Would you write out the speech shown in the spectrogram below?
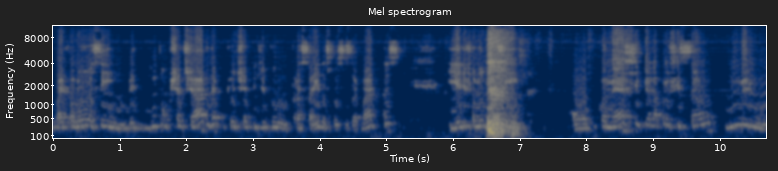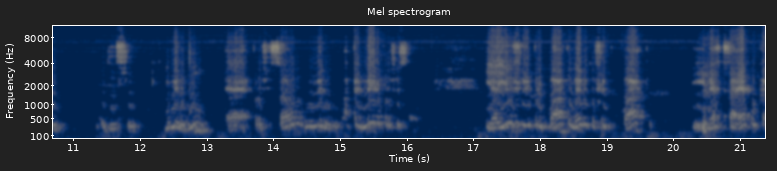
pai falou assim, um pouco chateado, né? Porque eu tinha pedido para sair das Forças Armadas e ele falou assim: comece pela profissão número um. Eu disse: número um é profissão número um, a primeira profissão. E aí eu fui para o quarto, lembro que eu fui para o quarto, e nessa época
